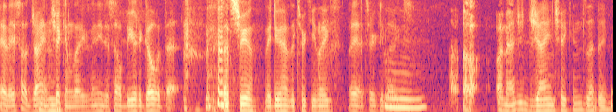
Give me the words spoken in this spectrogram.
Yeah, they sell giant Mm-hmm. chicken legs. They need to sell beer to go with that. That's true. They do have the turkey legs. yeah, turkey Mm. legs. Imagine giant chickens that big.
